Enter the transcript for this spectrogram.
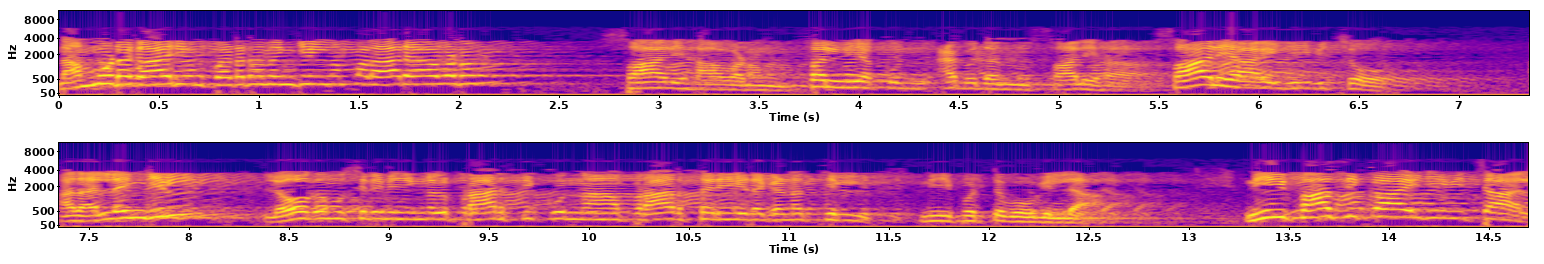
നമ്മുടെ കാര്യം പെടണമെങ്കിൽ നമ്മൾ ആരാവണം? സാലിഹാവണം. സല്യക്കുൻ അബുദൻ സാലിഹ. സാലിഹായി ജീവിച്ചോ? അതല്ലെങ്കിൽ ലോക മുസ്ലിമീങ്ങൾ പ്രാർത്ഥിക്കുന്ന ആ പ്രാർത്ഥനയുടെ ഗണത്തിൽ നീ പെട്ടുപോകില്ല. നീ ഫാസിക്കായി ജീവിച്ചാൽ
